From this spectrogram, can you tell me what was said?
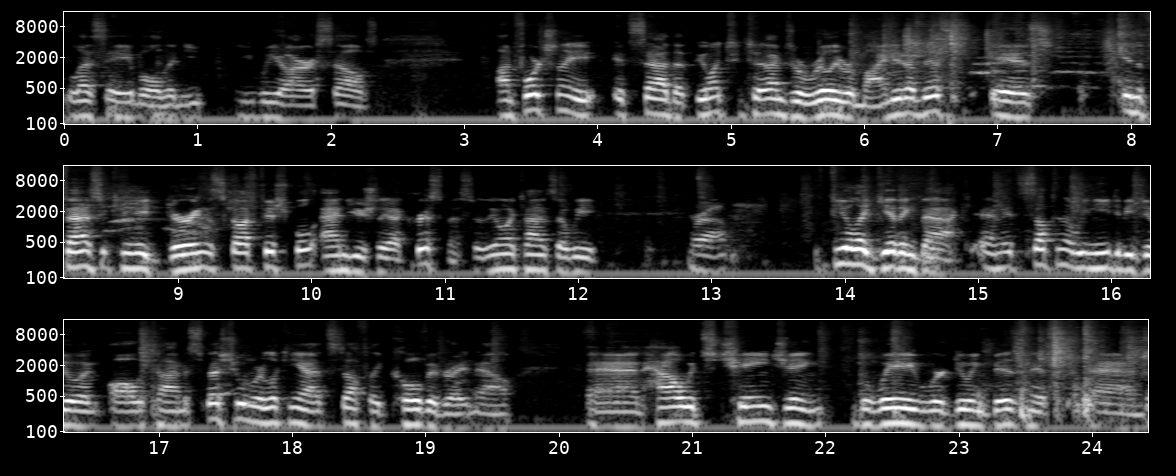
less able than you, you we are ourselves unfortunately, it's sad that the only two times we're really reminded of this is in the fantasy community during the Scott Fish Bowl and usually at Christmas. So the only times that we Right. feel like giving back, and it's something that we need to be doing all the time, especially when we're looking at stuff like COVID right now and how it's changing the way we're doing business and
